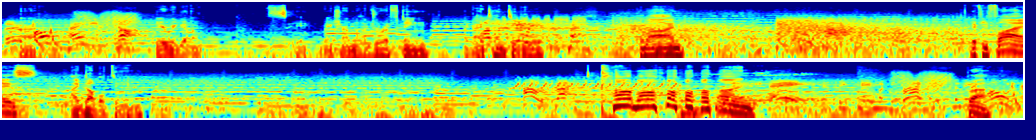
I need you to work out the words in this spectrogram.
They're All right, both hanging tough. here we go. Let's see. Make sure I'm not drifting like I tend to do. Come on. If he flies, I double team. Come on! Hey, it became attracted to the Bruh. opponent.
